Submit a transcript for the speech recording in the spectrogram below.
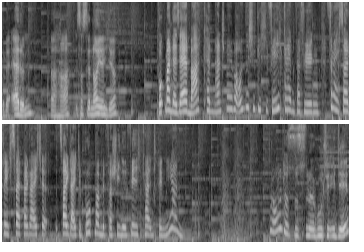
Oder Adam. Aha. Ist das der neue hier? Pokémon derselben Art können manchmal über unterschiedliche Fähigkeiten verfügen. Vielleicht sollte ich zwei, gleiche, zwei gleiche Pokémon mit verschiedenen Fähigkeiten trainieren. Ja, das ist eine gute Idee.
